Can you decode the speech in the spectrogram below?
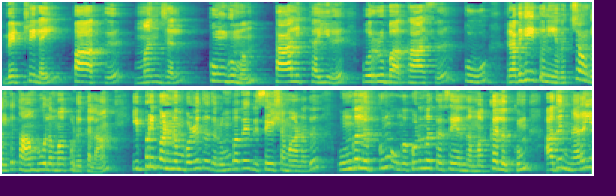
வெற்றிலை பாக்கு மஞ்சள் குங்குமம் தாலி கயிறு ஒரு ரூபாய் காசு பூ ரவிகை துணியை வச்சு அவங்களுக்கு தாம்பூலமா கொடுக்கலாம். இப்படி பண்ணும் பொழுது அது ரொம்பவே விசேஷமானது. உங்களுக்கும் உங்க குடும்பத்தை சேர்ந்த மக்களுக்கும் அது நிறைய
